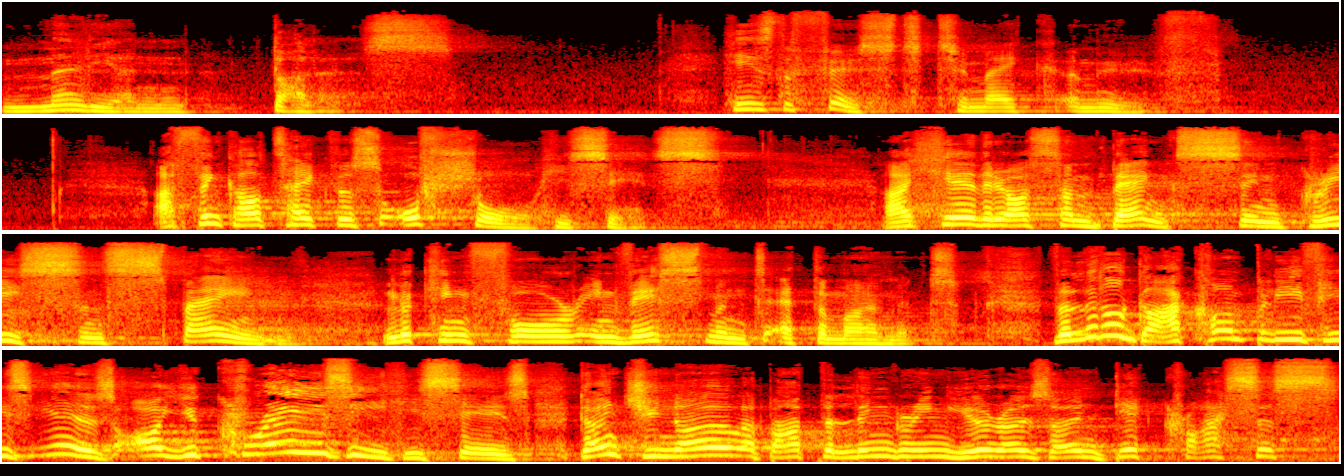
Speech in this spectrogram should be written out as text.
million dollars. He's the first to make a move. I think I'll take this offshore, he says. I hear there are some banks in Greece and Spain looking for investment at the moment. The little guy can't believe his ears. Are you crazy? He says. Don't you know about the lingering Eurozone debt crisis?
